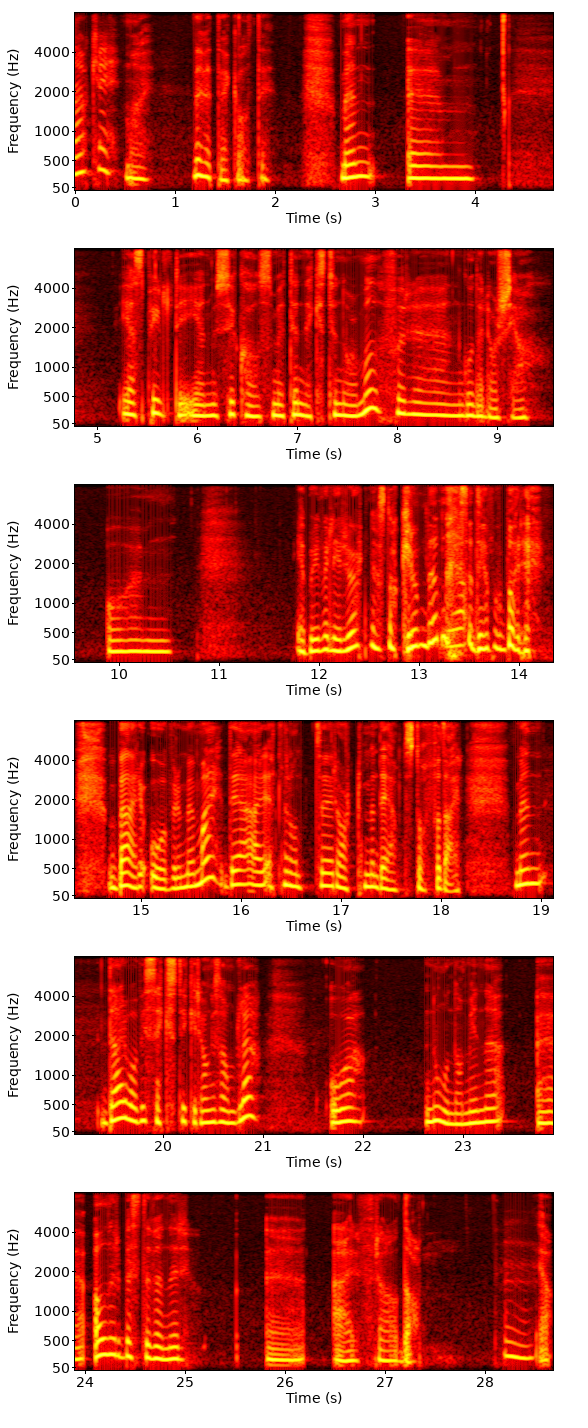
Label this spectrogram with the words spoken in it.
Nei, ok. Nei, Det vet jeg ikke alltid. Men um, jeg spilte i en musikal som heter Next to Normal for en god del år sia. Og um, jeg blir veldig rørt når jeg snakker om den, ja. så det må bare bære over med meg. Det er et eller annet rart med det stoffet der. Men der var vi seks stykker i ensemblet, og noen av mine eh, aller beste venner eh, er fra da. Mm. Ja,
